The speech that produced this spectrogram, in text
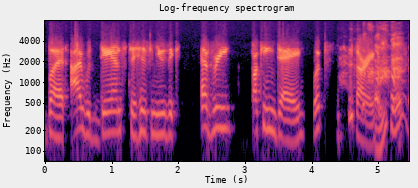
but I would dance to his music every fucking day. Whoops, sorry. Are you good?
